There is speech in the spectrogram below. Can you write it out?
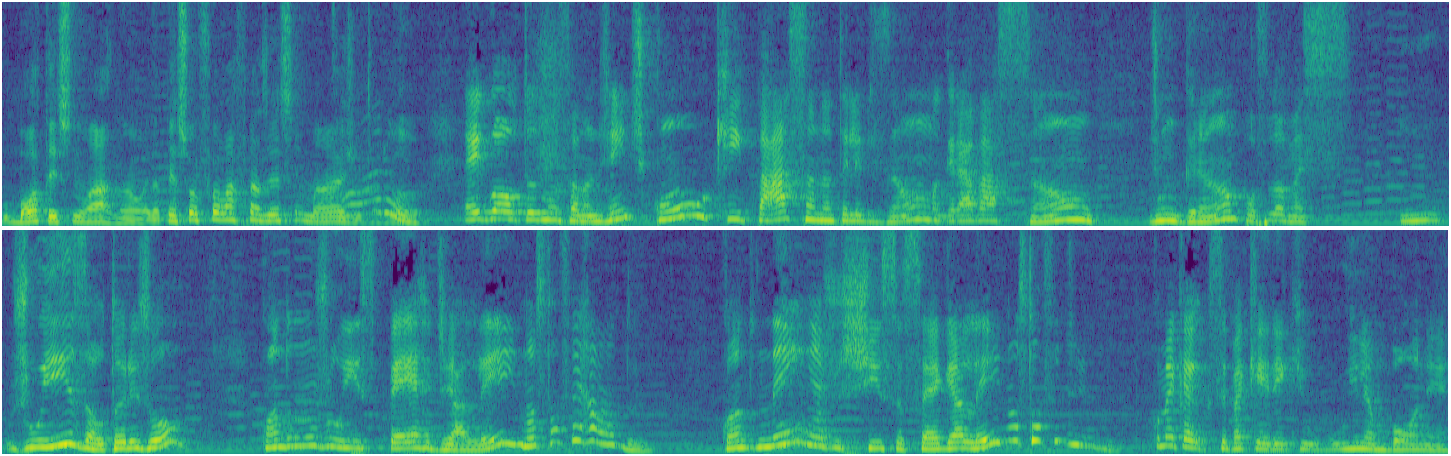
bota isso no ar, não. É da pessoa que foi lá fazer essa imagem. Claro. É igual todo mundo falando, gente, como que passa na televisão uma gravação de um grampo? Falou, mas um juiz autorizou? Quando um juiz perde a lei, nós estamos ferrados. Quando nem a justiça segue a lei, nós estamos fedidos. Como é que você vai querer que o William Bonner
